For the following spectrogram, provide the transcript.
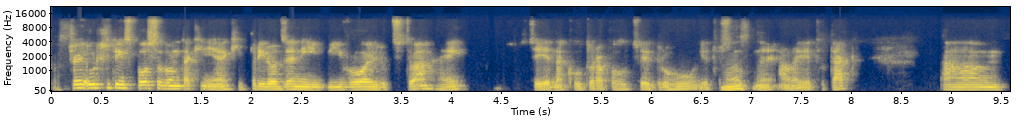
čo je určitým spôsobom taký nejaký prirodzený vývoj ľudstva, hej, jedna kultúra pohľcuje druhú, je to no, smutné, ale je to tak. Um,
